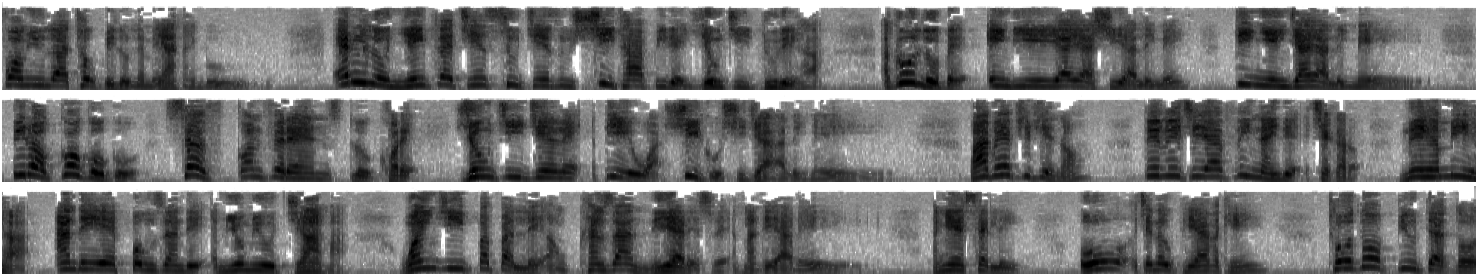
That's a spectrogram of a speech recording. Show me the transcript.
ဖော်မြူလာထုတ်ပေးလို့လည်းမရနိုင်ဘူးအဲ့ဒီလိုငြိမ်သက်ခြင်းစုကျေးဇူးရှိထားပြီးတဲ့ယုံကြည်သူတွေဟာအခုလိုပဲအိန္ဒိယရရရှိရလိမ့်မယ်တည်ငြိမ်ကြရလိမ့်မယ်ပြီးတော့ကိုယ့်ကိုယ်ကို self confidence လို့ခေါ်တဲ့ယုံကြည်ခြင်းလည်းအပြည့်အဝရှိကိုရှိကြရလိမ့်မယ်ဘာပဲဖြစ်ဖြစ်နော် တေသေးချာသိနိုင်တဲ့အချက်ကတော့နေဟမိဟာအန်တရဲ့ပုံစံတွေအမျိုးမျိုးကြားမှာဝိုင်းကြီးပတ်ပတ်လဲအောင်ခန်းစားနေရတယ်ဆိုတဲ့အမှန်တရားပဲအငယ်ဆက်လေးအိုးအကျွန်ုပ်ဖျားသခင်ထို့သောပြုတတ်သော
